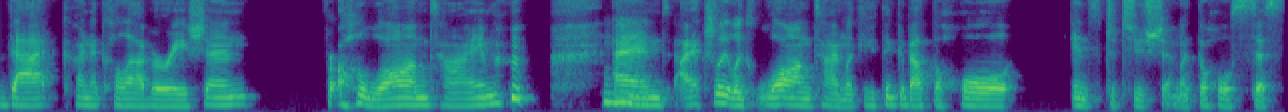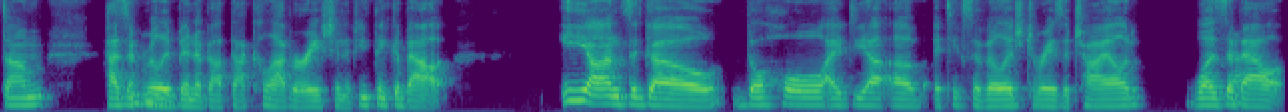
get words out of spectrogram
that kind of collaboration for a long time. mm-hmm. And actually, like, long time. Like, you think about the whole institution like the whole system hasn't mm-hmm. really been about that collaboration if you think about eons ago the whole idea of it takes a village to raise a child was yeah. about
